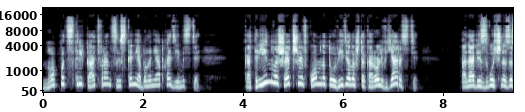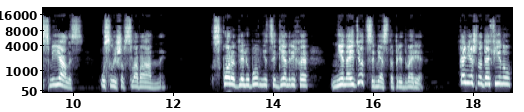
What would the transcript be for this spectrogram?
Но подстрекать Франциска не было необходимости. Катрин, вошедшая в комнату, увидела, что король в ярости. Она беззвучно засмеялась, услышав слова Анны. Скоро для любовницы Генриха не найдется места при дворе. Конечно, дофину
